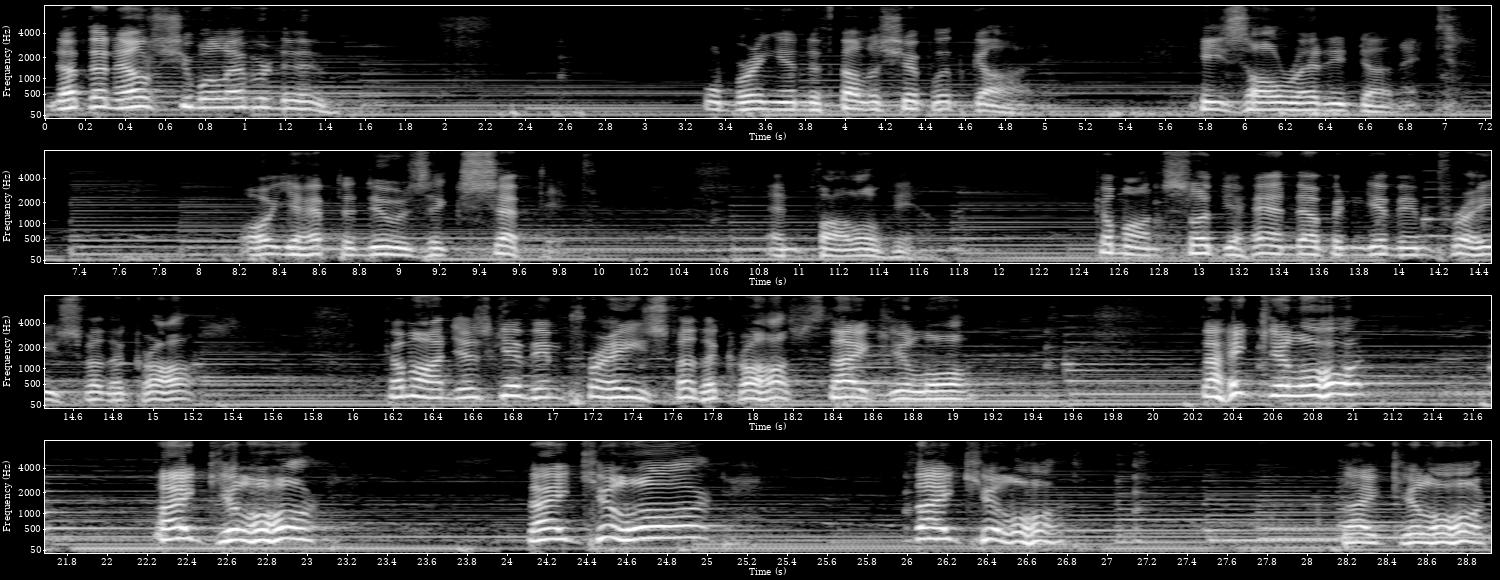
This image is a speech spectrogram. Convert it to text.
Nothing else you will ever do will bring into fellowship with God. He's already done it. All you have to do is accept it and follow Him. Come on, slip your hand up and give Him praise for the cross. Come on, just give him praise for the cross. Thank you, Lord. Thank you, Lord. Thank you, Lord. Thank you, Lord. Thank you, Lord. Thank you, Lord.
